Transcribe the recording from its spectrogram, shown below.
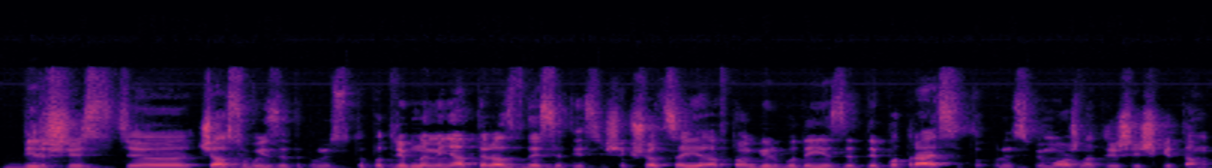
більшість е, часу ви їздите по місту, то потрібно міняти раз в 10 тисяч. Якщо цей автомобіль буде їздити по трасі, то в принципі можна трішечки там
